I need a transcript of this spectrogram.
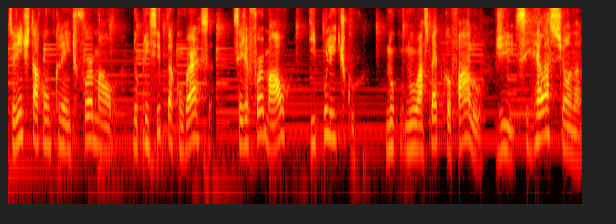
Se a gente está com um cliente formal no princípio da conversa, seja formal e político. No, no aspecto que eu falo de se relaciona.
